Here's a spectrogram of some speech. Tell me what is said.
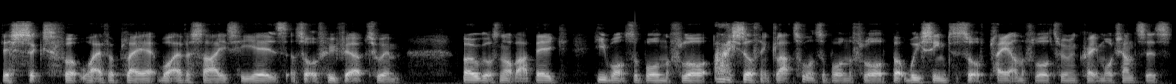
this six foot whatever player, whatever size he is, and sort of hoof it up to him. Bogle's not that big he wants the ball on the floor. I still think Glatzel wants the ball on the floor, but we seem to sort of play it on the floor to him and create more chances.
